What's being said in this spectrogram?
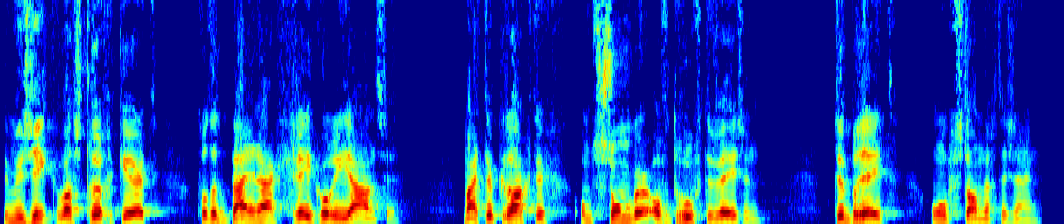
De muziek was teruggekeerd tot het bijna Gregoriaanse, maar te krachtig om somber of droef te wezen, te breed om opstandig te zijn.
